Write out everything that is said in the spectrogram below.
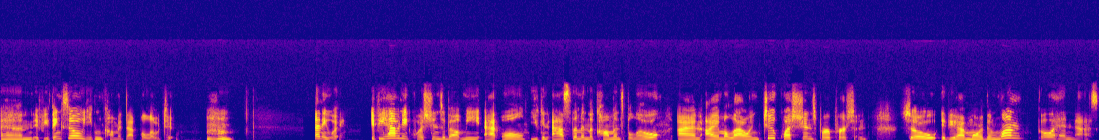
And if you think so, you can comment that below too. anyway, if you have any questions about me at all, you can ask them in the comments below, and I am allowing two questions per person. So if you have more than one, go ahead and ask.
